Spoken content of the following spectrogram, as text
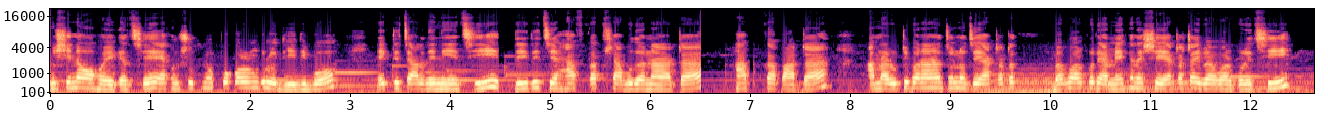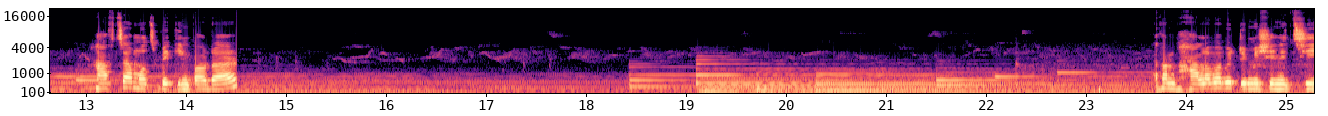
মিশিয়ে নেওয়া হয়ে গেছে। এখন শুকনো উপকরণগুলো দিয়ে দিব। একটি চালনি নিয়েছি। দিয়ে দিচ্ছি হাফ কাপ সাবুদানা আটা হাফ কাপ আটা। আমরা রুটি বানানোর জন্য যে আটাটা ব্যবহার করি, আমি এখানে সেই আটাটাই ব্যবহার করেছি। হাফ চামচ বেকিং পাউডার। এখন ভালোভাবে একটু মিশিয়ে নিচ্ছি।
